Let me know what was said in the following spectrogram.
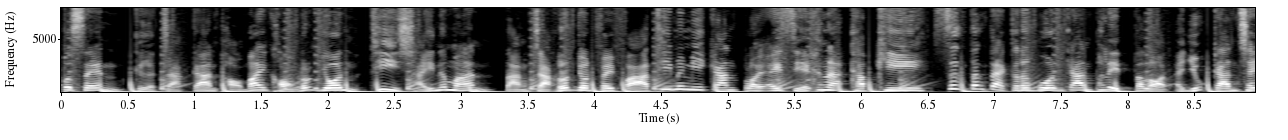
72%เกิดจากการเผาไหม้ของรถยนต์ที่ใช้น้ำมัน ต่างจากรถยนต์ไฟฟ้าที่ไม่มีการปล่อยไอเสียขณะขับขี่ซึ่งตั้งแต่กระบวนการผลิตตลอดอายุการใช้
